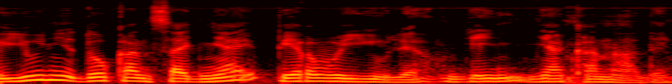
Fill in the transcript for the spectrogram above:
июня до конца дня 1 июля, в день Дня Канады.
